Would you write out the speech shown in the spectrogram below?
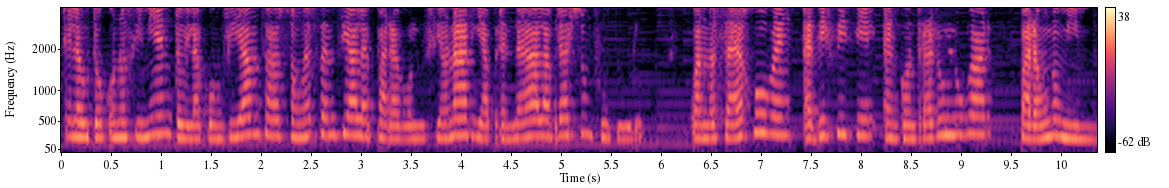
El autoconocimiento y la confianza son esenciales para evolucionar y aprender a labrarse un futuro. Cuando se es joven es difícil encontrar un lugar para uno mismo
